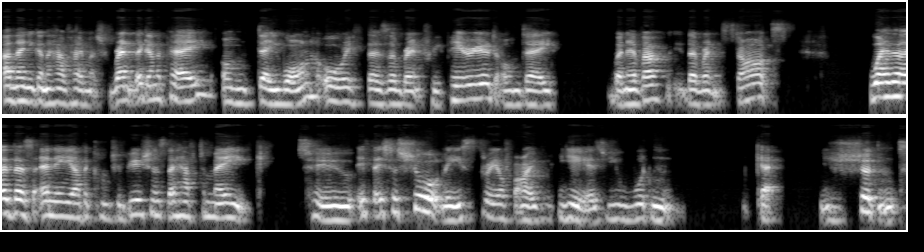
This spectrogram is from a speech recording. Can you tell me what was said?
And then you're going to have how much rent they're going to pay on day one, or if there's a rent free period on day whenever the rent starts. Whether there's any other contributions they have to make to, if it's a short lease, three or five years, you wouldn't get you shouldn't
